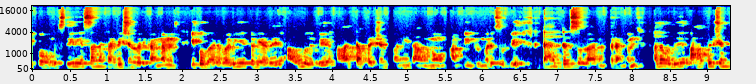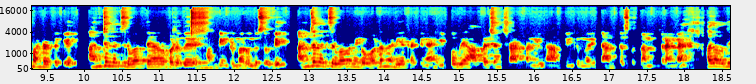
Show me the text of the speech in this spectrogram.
இப்போ அவங்க சீரியஸான கண்டிஷன்ல இருக்காங்க. இப்போ வேற வழியே கிடையாது. அவங்களுக்கு ஹார்ட் ஆபரேஷன் பண்ணி தான் ஆகணும் அப்படின்ற மாதிரி சொல்லி டாக்டர் சொல்ல ஆரம்பிக்கிறாங்க. அதாவது ஆபரேஷன் பண்றதுக்கு அஞ்சு லட்ச ரூபாய் தேவைப்படுது அப்படின்ற மாதிரி வந்து சொல்லி அஞ்சு லட்ச ரூபாவை நீங்க உடனடியா கட்டுங்க. இப்பவே ஆபரேஷன் ஸ்டார்ட் பண்ணிடலாம் அப்படின்ற மாதிரி டாக்டர் சொல்ல ஆரம்பிக்கிறாங்க. அதாவது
